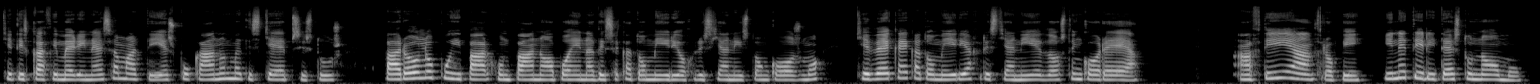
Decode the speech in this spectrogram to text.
και τις καθημερινές αμαρτίες που κάνουν με τις σκέψεις τους παρόλο που υπάρχουν πάνω από ένα δισεκατομμύριο χριστιανοί στον κόσμο και δέκα εκατομμύρια χριστιανοί εδώ στην Κορέα. Αυτοί οι άνθρωποι είναι τηρητές του νόμου.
